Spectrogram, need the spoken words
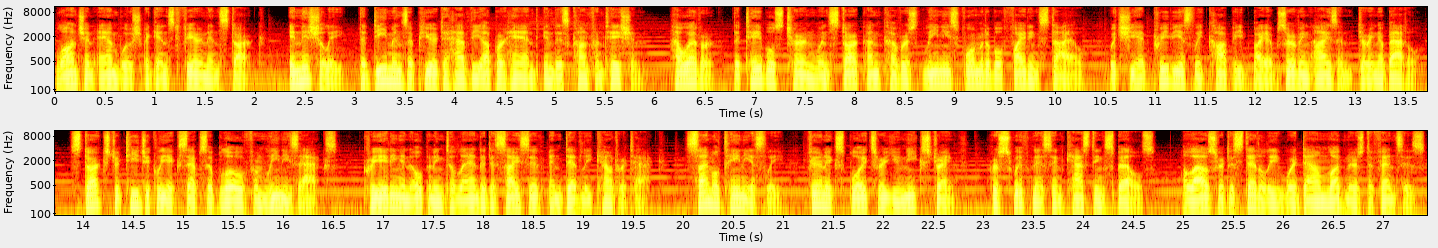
launch an ambush against Fern and Stark. Initially, the demons appear to have the upper hand in this confrontation. However, the tables turn when Stark uncovers Linie's formidable fighting style, which she had previously copied by observing Eisen during a battle. Stark strategically accepts a blow from Linie's axe, creating an opening to land a decisive and deadly counterattack. Simultaneously, Fern exploits her unique strength, her swiftness in casting spells, allows her to steadily wear down Lugner's defenses,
